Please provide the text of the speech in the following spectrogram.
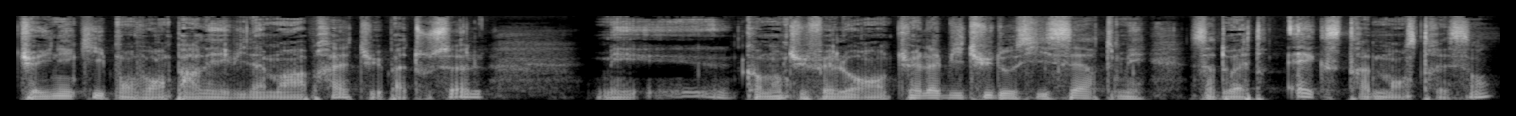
Tu as une équipe, on va en parler évidemment après. Tu es pas tout seul. Mais euh, comment tu fais, Laurent? Tu as l'habitude aussi, certes, mais ça doit être extrêmement stressant.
